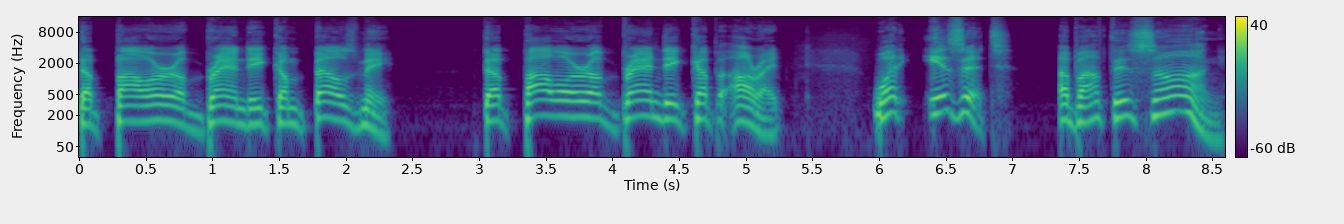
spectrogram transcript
The power of brandy compels me. The power of brandy comp. All right. What is it about this song?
